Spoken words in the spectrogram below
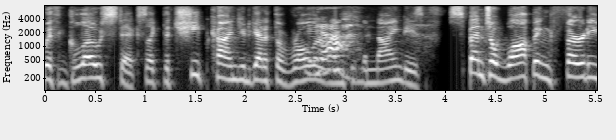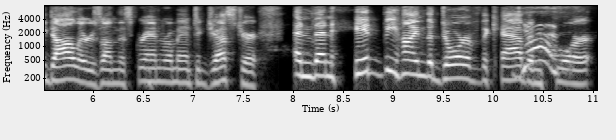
with glow sticks, like the cheap kind you'd get at the roller Yeah. rink in the 90s. Spent a whopping $30 on this grand romantic gesture and then hid behind the door of the cabin Yes. for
